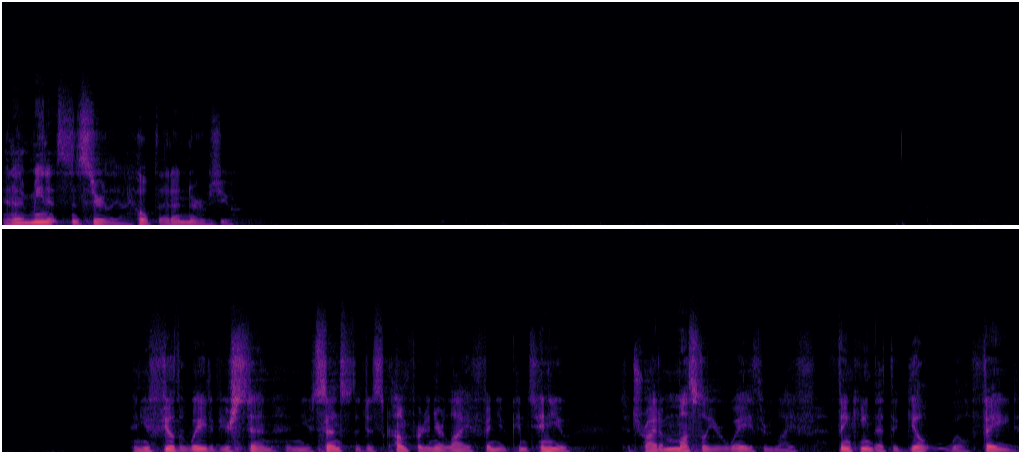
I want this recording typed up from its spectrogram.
And I mean it sincerely. I hope that unnerves you. And you feel the weight of your sin, and you sense the discomfort in your life, and you continue to try to muscle your way through life thinking that the guilt will fade.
